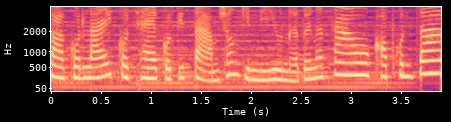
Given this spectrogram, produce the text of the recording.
ฝากกดไลค์กดแชร์กดติดตามช่องกินดีอยู่เหนือตัวนะเจ้า ขอบคุณเจ้า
